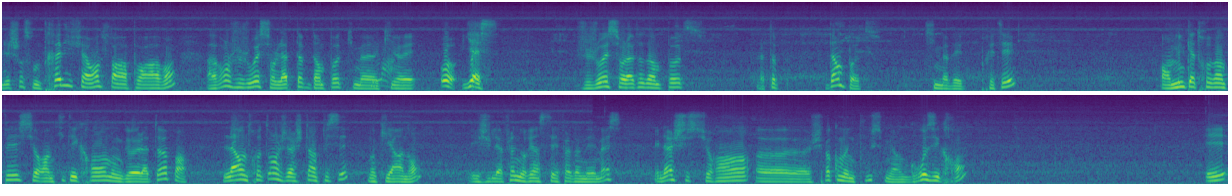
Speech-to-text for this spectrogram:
les choses sont très différentes par rapport à avant. Avant, je jouais sur le laptop d'un pote qui m'avait... Oh, yes Je jouais sur le laptop d'un pote... Laptop d'un pote qui m'avait prêté en 1080p sur un petit écran donc de laptop. Là, entre-temps, j'ai acheté un PC, donc il y a un an, et j'ai eu la flemme de réinstaller Falcon BMS. Et là, je suis sur un, euh, je sais pas combien de pouces, mais un gros écran. Et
